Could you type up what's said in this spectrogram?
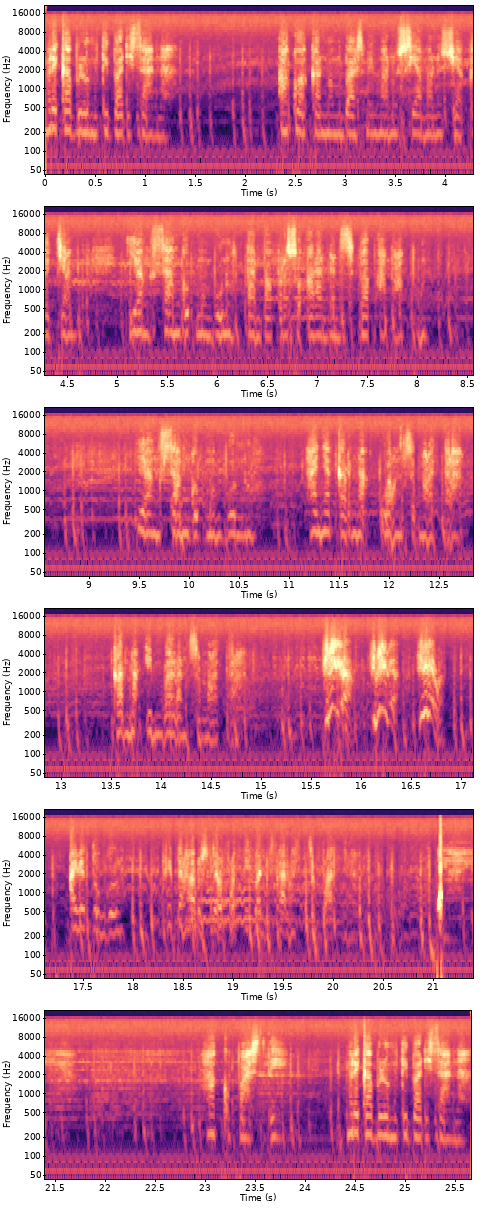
mereka belum tiba di sana. Aku akan membasmi manusia-manusia kejam yang sanggup membunuh tanpa persoalan dan sebab apa pun. Yang sanggup membunuh hanya karena uang semata, karena imbalan semata. Hira, hira, hira. Ayo tunggu, kita harus dapat tiba di sana secepatnya. Ya. Aku pasti mereka belum tiba di sana.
